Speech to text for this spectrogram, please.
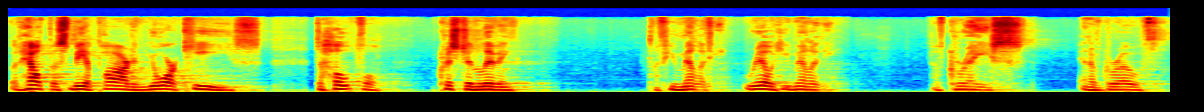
but help us be a part of your keys to hopeful Christian living, of humility, real humility, of grace, and of growth.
